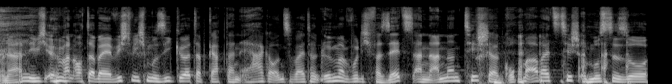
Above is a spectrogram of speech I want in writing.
Und dann haben die irgendwann auch dabei erwischt, wie ich Musik gehört habe, gab dann Ärger und so weiter. Und irgendwann wurde ich versetzt an einen anderen Tisch, ja, Gruppenarbeitstisch, und musste so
